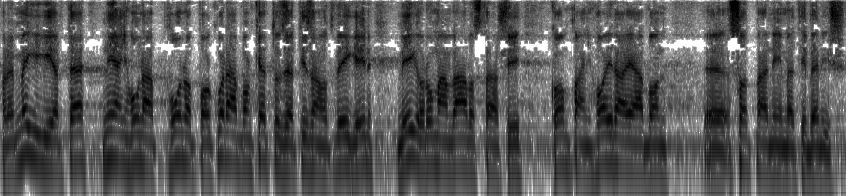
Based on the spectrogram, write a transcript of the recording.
hanem megígérte néhány hónap, hónappal korábban, 2016 végén, még a román választási kampány hajrájában, Szatmár Németiben is.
